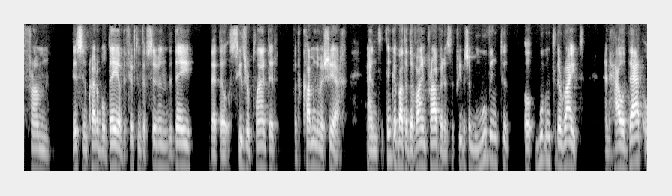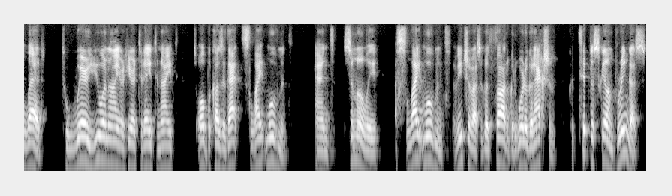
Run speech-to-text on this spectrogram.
from this incredible day of the 15th of Sivan, the day that the seeds were planted for the coming of Mashiach. And think about the divine providence, the previous moving to uh, moving to the right, and how that led to where you and I are here today, tonight. It's all because of that slight movement. And similarly, a slight movement of each of us, a good thought, a good word, a good action, could tip the scale and bring us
